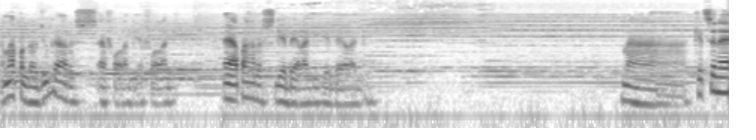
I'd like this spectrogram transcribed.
Karena pegel juga harus evo lagi evo lagi. Eh apa harus GB lagi GB lagi. Nah kitsune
